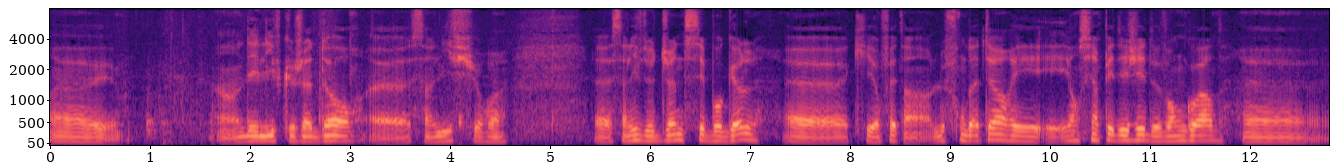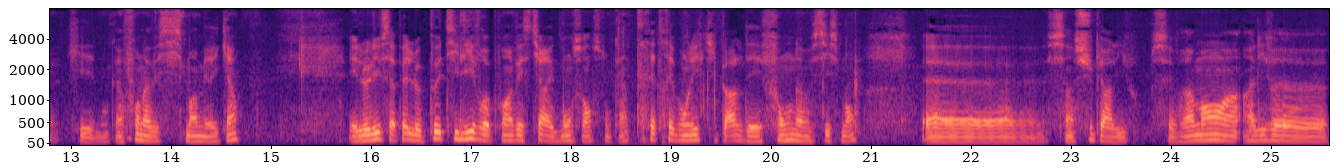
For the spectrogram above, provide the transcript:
un des livres que j'adore, c'est un livre sur c'est un livre de John C. Bogle, euh, qui est en fait le fondateur et, ancien PDG de Vanguard, euh, qui est donc un fonds d'investissement américain. Et le livre s'appelle Le petit livre pour investir avec bon sens, donc un très très bon livre qui parle des fonds d'investissement. c'est un super livre. C'est vraiment un, livre,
